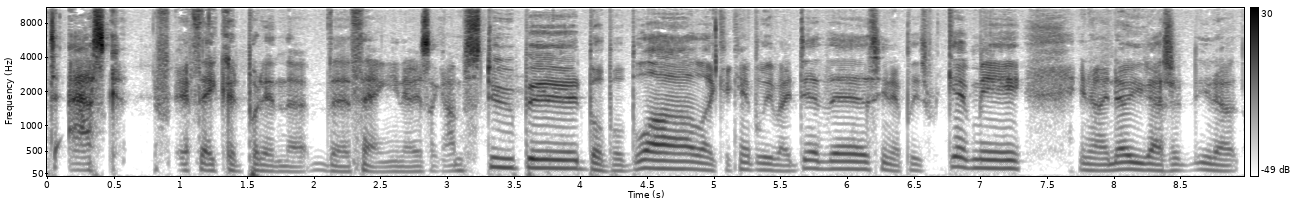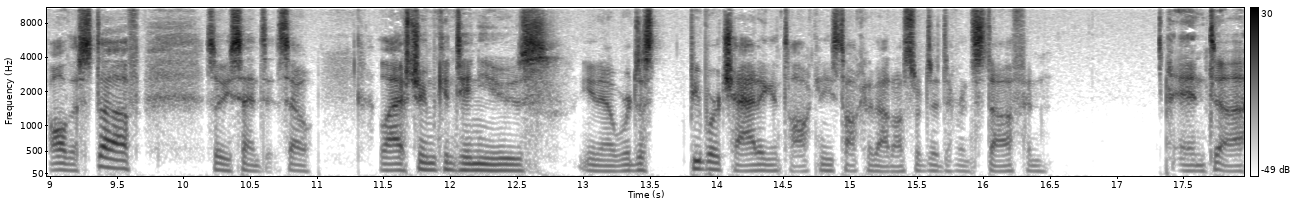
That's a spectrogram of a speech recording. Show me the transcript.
to ask if- they could put in the the thing. You know he's like i'm stupid blah blah blah. Like i can't believe i did this. You know please forgive me. You know i know you guys are you know all this stuff. So he sends it. So live stream continues. You know we're just people are chatting and talking. He's talking about all sorts of different stuff. And and uh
